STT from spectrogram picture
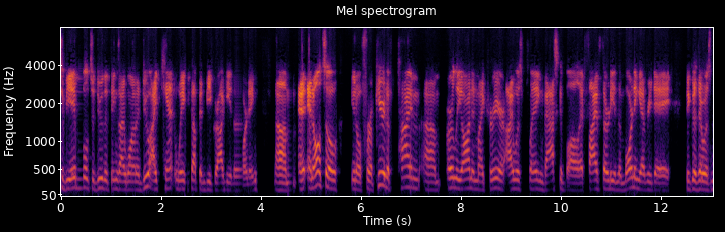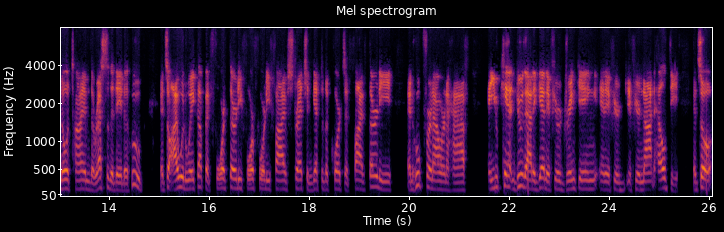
to be able to do the things I want to do, I can't wake up and be groggy in the morning. Um, and, and, also, you know, for a period of time um, early on in my career, I was playing basketball at 5:30 in the morning every day because there was no time the rest of the day to hoop. And so I would wake up at 4:30, 4:45, stretch and get to the courts at 5:30 and hoop for an hour and a half. And you can't do that again if you're drinking and if you're if you're not healthy. And so,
